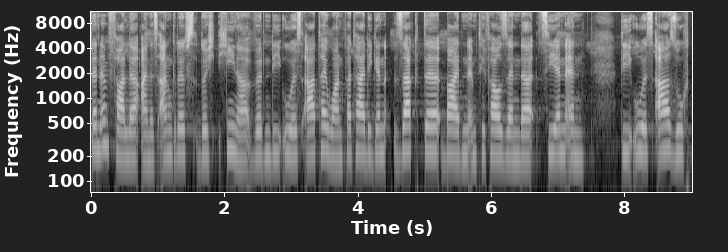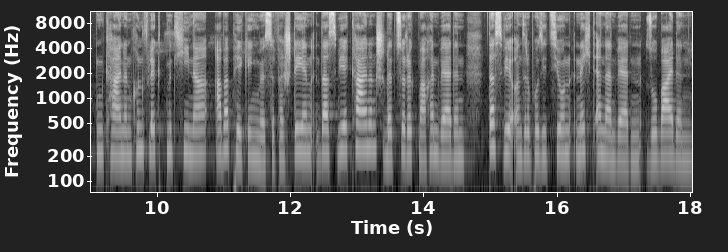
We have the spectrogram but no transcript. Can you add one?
denn im Falle eines Angriffs durch China würden die USA Taiwan verteidigen, sagte Biden im TV-Sender CNN. Die USA suchten keinen Konflikt mit China, aber Peking müsse verstehen, dass wir keinen Schritt zurück machen werden, dass wir unsere Position nicht ändern werden, so Biden.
